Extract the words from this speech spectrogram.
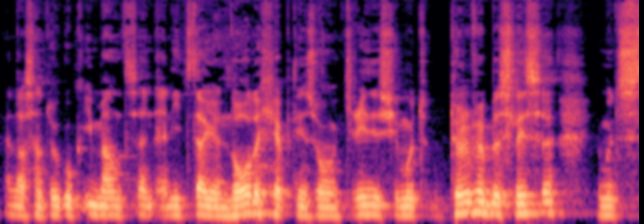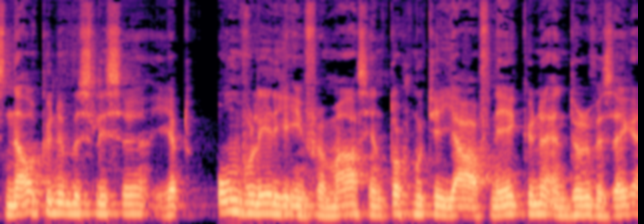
En dat is natuurlijk ook iemand en, en iets dat je nodig hebt in zo'n crisis. Je moet durven beslissen, je moet snel kunnen beslissen, je hebt onvolledige informatie en toch moet je ja of nee kunnen en durven zeggen.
